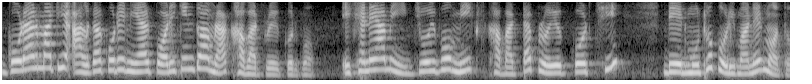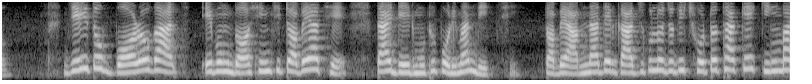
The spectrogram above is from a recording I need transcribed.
গোড়ার মাটি আলগা করে নেওয়ার পরই কিন্তু আমরা খাবার প্রয়োগ করব। এখানে আমি জৈব মিক্স খাবারটা প্রয়োগ করছি দেড় মুঠো পরিমাণের মতো। যেহেতু বড় গাছ এবং দশ ইঞ্চি টবে আছে, তাই দেড় মুঠো পরিমাণ দিচ্ছি। তবে আপনাদের গাছগুলো যদি ছোট থাকে কিংবা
